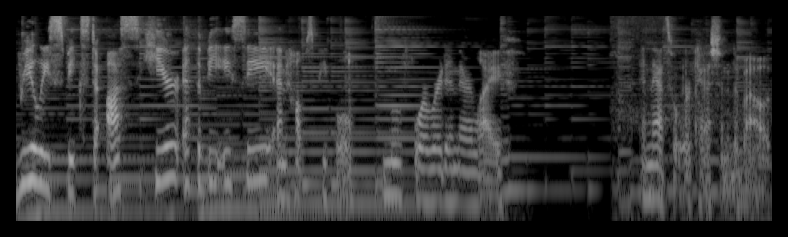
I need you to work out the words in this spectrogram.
really speaks to us here at the BEC and helps people move forward in their life. And that's what we're passionate about.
